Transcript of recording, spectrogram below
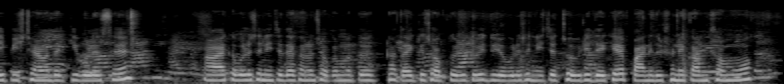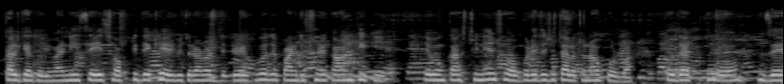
এই পৃষ্ঠায় আমাদের কি বলেছে? একে বলেছে নিচে দেখানো ছকের মতো খাতায় একটি ছক তৈরি করি দুয়ে বলেছে নিচের ছবিটি দেখে পানি দূষণের কারণসমূহ তালিকা করি। মানে নিচে এই ছকটি দেখে এর ভিতরে আমরা দেখব যে পানি দূষণের কারণ কী কী এবং কাজটি নিয়ে সহপাঠীদের সাথে আলোচনাও করবা। তো দেখো যে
